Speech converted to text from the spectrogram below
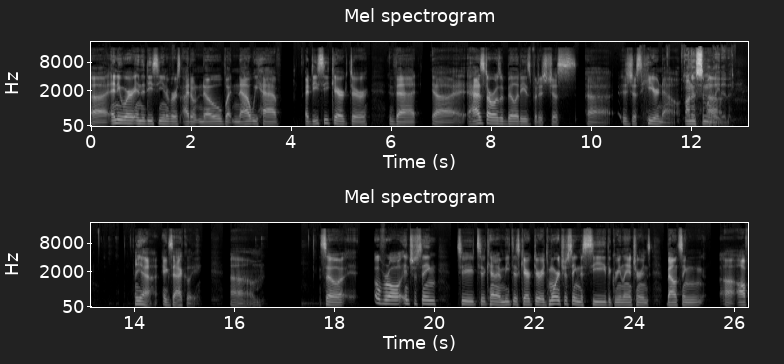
uh, anywhere in the DC universe? I don't know, but now we have a DC character that uh, has Starro's abilities, but it's just uh, is just here now. Unassimilated. Yeah, exactly. Um, so overall, interesting to to kind of meet this character. It's more interesting to see the Green Lanterns bouncing uh, off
